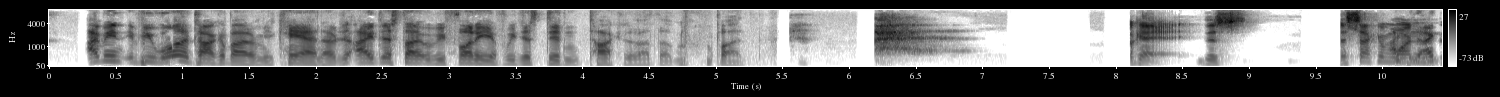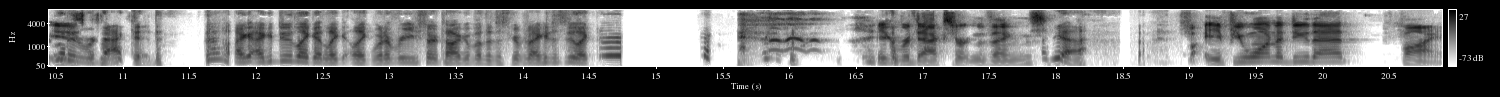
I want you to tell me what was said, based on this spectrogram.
I mean, if you want to talk about them, you can. I just, I just thought it would be funny if we just didn't talk about them, but okay, this the second one could- I could is redacted. I, I could do like a, like like whenever you start talking about the description, I could just do like you can redact certain things. yeah. If you want to do that, fine.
